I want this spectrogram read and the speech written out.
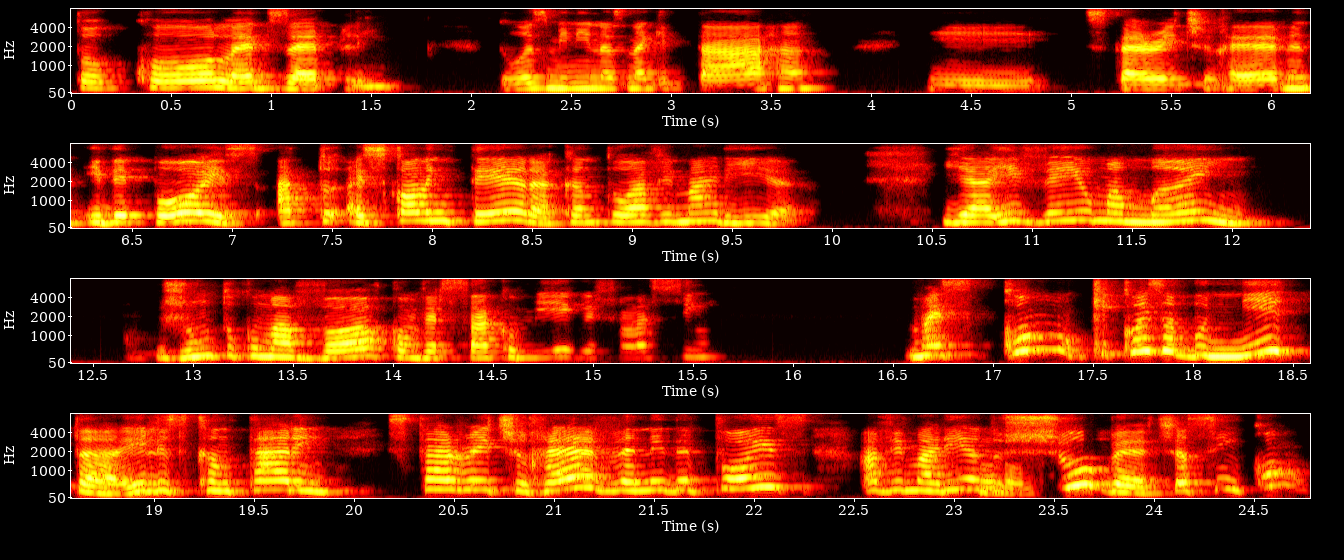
tocou Led Zeppelin, duas meninas na guitarra e Stairway to Heaven, e depois a, a, escola inteira cantou Ave Maria. E aí veio uma mãe, junto com uma avó, conversar comigo e falar assim: mas como, que coisa bonita eles cantarem Stairway to Heaven e depois Ave Maria do uhum. Schubert, assim, como,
